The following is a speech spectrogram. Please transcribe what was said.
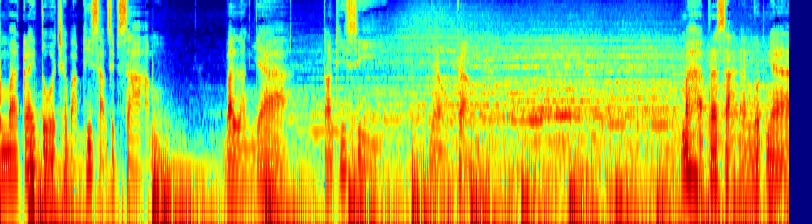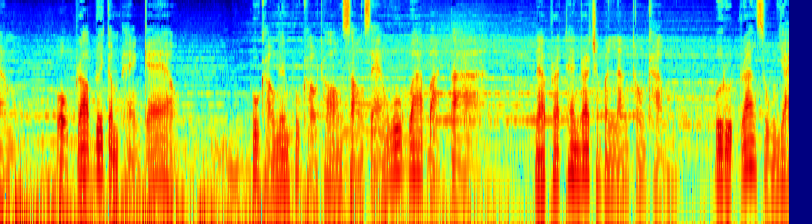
รรมะใกล้ตัวฉบับที่ 33 บัลลังก์ย่า ตอนที่สี่เงากรรม มหาปราสาทอันงดงาม โอบรอบด้วยกำแพงแก้ว ภูเขาเงินภูเขาทองสองแสงวูบว่าบบาดตา ณ พระแท่นราชบัลลังก์ทองคำบุรุษร่างสูงใหญ่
